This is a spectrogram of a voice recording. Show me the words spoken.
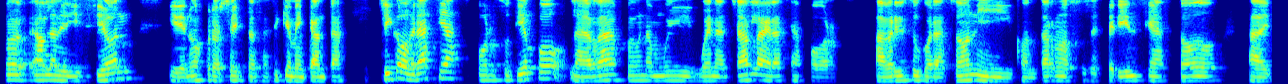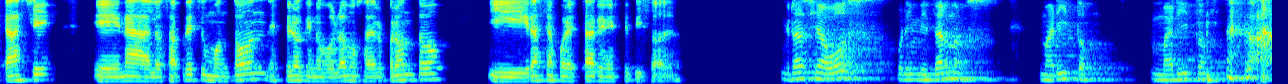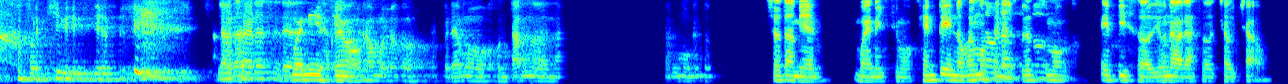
habla de edición y de nuevos proyectos, así que me encanta. Chicos, gracias por su tiempo, la verdad fue una muy buena charla, gracias por abrir su corazón y contarnos sus experiencias, todo a detalle. Eh, nada, los aprecio un montón, espero que nos volvamos a ver pronto y gracias por estar en este episodio. Gracias a vos por invitarnos, Marito. Marito. ¿Por qué decías? Muchas gracias. Buenísimo. Esperamos juntarnos en algún momento. Yo también. Buenísimo. Gente, nos vemos en el próximo episodio. Un abrazo. Chau, chau.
